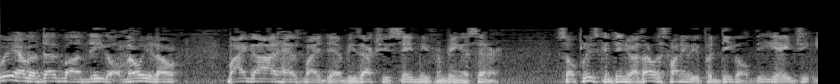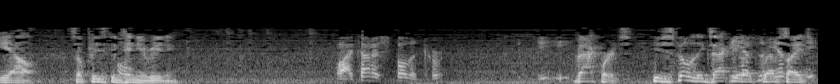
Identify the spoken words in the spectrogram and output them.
we have a dead Von Deagle. No, you don't. My God has my dib. He's actually saved me from being a sinner. So please continue. I thought it was funny we put Deagle, D-E-A-G-E-L. So please continue oh. reading. Well, I thought I spelled it correct. Backwards. You just spelled it exactly like the website.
